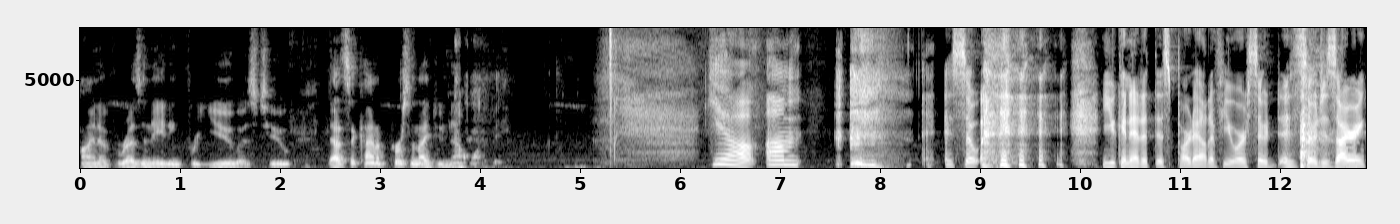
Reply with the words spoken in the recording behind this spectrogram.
kind of resonating for you as to that's the kind of person I do not want to be. Yeah. Um, so you can edit this part out if you are so so desiring.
